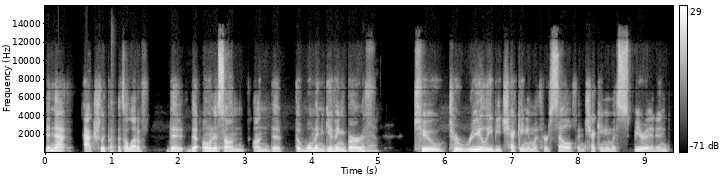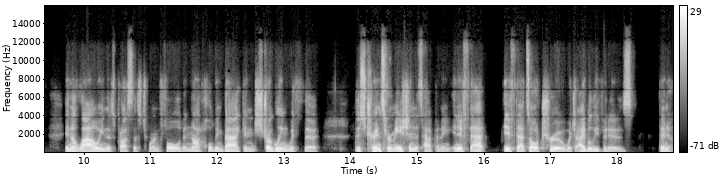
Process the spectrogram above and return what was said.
then that actually puts a lot of the the onus on on the the woman giving birth Yeah. to to really be checking in with herself and checking in with spirit and in allowing this process to unfold and not holding back and struggling with the this transformation that's happening. And if that if that's all true which i believe it is then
